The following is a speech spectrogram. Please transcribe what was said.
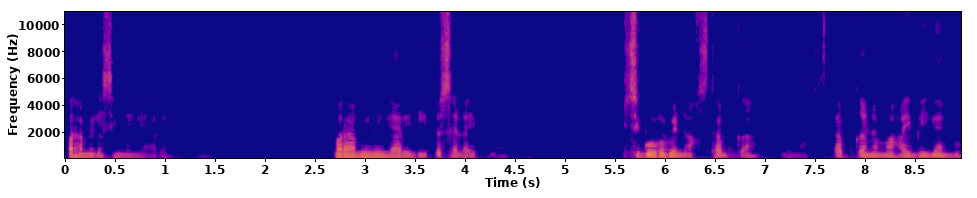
marami kasing nangyari. Maraming nangyari dito sa life mo. Siguro binackstab ka. Binackstab ka ng mga kaibigan mo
